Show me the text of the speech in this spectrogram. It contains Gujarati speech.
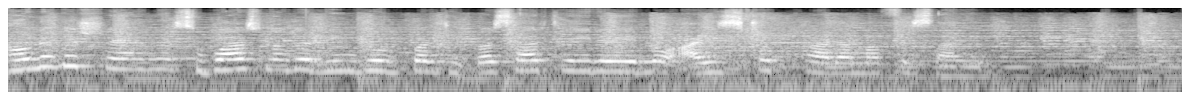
ભાવનગર શહેરના સુભાષનગર રિંગ રોડ પરથી પસાર થઈ રહેલો આઈસ ટ્રક ખાડામાં ફસાયો.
